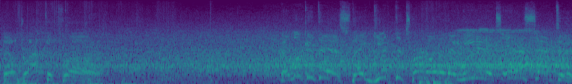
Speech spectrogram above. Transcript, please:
They'll drop the throw. Now look at this. They get the turnover they needed. It's intercepted.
